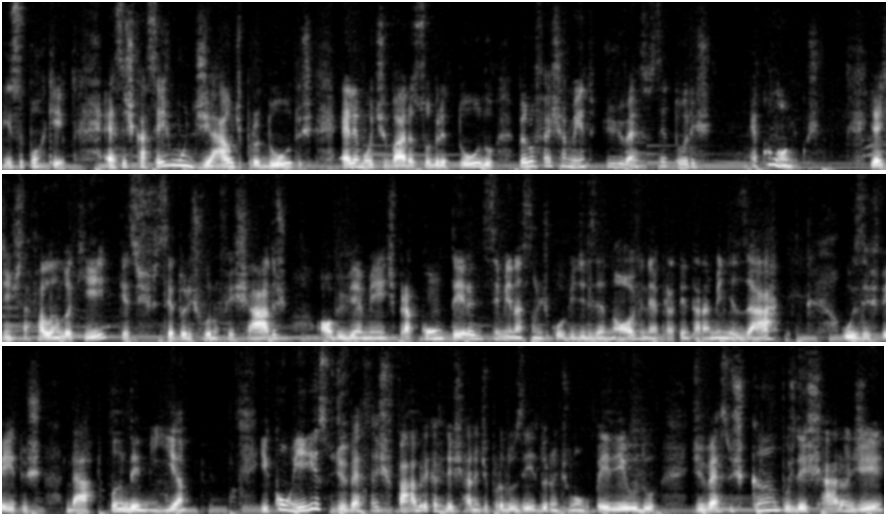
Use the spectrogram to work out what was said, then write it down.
Isso porque essa escassez mundial de produtos ela é motivada sobretudo pelo fechamento de diversos setores econômicos. E a gente está falando aqui que esses setores foram fechados, obviamente, para conter a disseminação de Covid-19, né, para tentar amenizar os efeitos da pandemia. E com isso, diversas fábricas deixaram de produzir durante um longo período, diversos campos deixaram de,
